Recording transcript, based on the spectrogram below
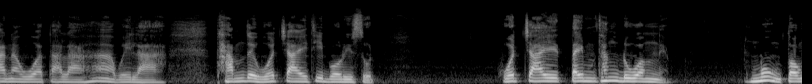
านาหัวตะอาลาห้าเวลาทำด้วยหัวใจที่บริสุทธิ์ หัวใจเต็มทั้งดวงเนี่ย มุ่งตรง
